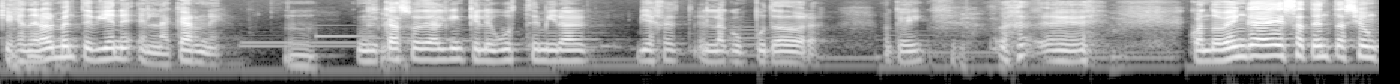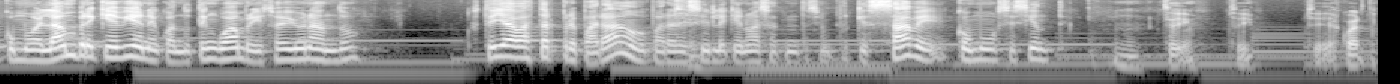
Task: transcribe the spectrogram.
que generalmente viene en la carne. mm, En el sí. caso de alguien que le guste mirar viejas en la computadora, ¿ok? Eh, cuando venga esa tentación, como el hambre que viene cuando tengo hambre y estoy ayunando, usted ya va a estar preparado para Sí. decirle que no a esa tentación, porque sabe cómo se siente. Mm, Sí, sí, sí, de acuerdo.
